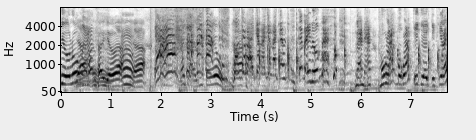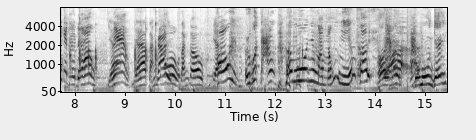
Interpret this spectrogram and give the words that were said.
dừa luôn dạ, hả? bằng sơ dừa Ừ. dạ. nó trời lên tiêu Dạ. cái này cái này cái này cái này được nè. Nè nè một lát một lát chị chị chị, chị lấy cái này được không? Dạ. Nha. Dạ tặng Rồi. cô tặng cô. Dạ. thôi đừng có tặng. Ờ, mua nhưng mà mỏng nhuyễn thôi. Thôi thôi. Cô mua làm chi?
